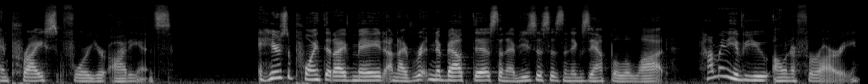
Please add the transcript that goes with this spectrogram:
and price for your audience. Here's a point that I've made, and I've written about this, and I've used this as an example a lot. How many of you own a Ferrari?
